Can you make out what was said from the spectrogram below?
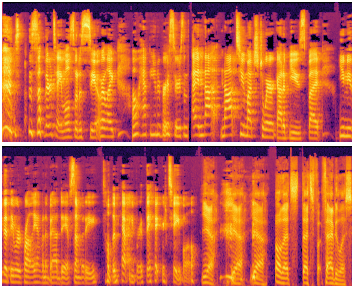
their tables would assume or like, oh, happy anniversary, or something. and not not too much to where it got abused, but you knew that they were probably having a bad day if somebody told them happy birthday at your table. Yeah, yeah, yeah. Oh, that's that's f- fabulous.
